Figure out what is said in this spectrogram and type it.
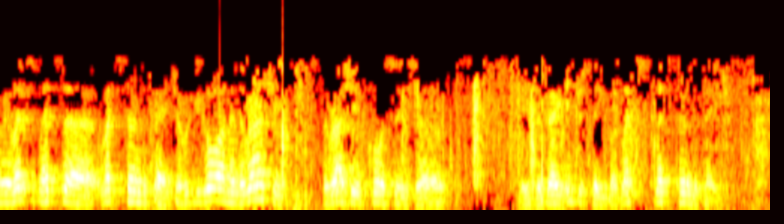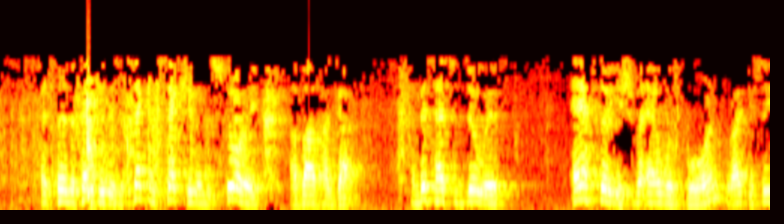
Let's let's uh, let's turn the page. We can go on in the Rashi. The Rashi, of course, is uh, is very interesting, but let's let's turn the page. Let's turn the page. There's a second section in the story about Hagar, and this has to do with after Yishmael was born, right? You see,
